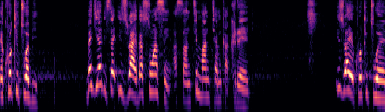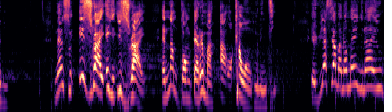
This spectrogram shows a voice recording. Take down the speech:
Ekuro ketewa bi. Megye adi sɛ Israel bɛso ase asante mantam kakraa bi. Israel yɛ kuro ketewa bi. Nanso Israel yɛ Israel ɛnam dɔmbarima a ɔka wɔn ho no nti. Ewiase amanaman nyinaa yi,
